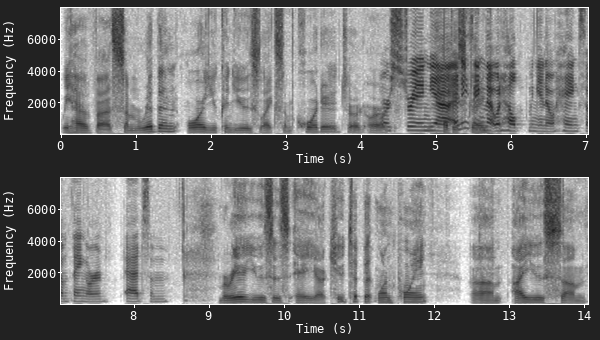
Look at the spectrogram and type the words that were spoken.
We have uh, some ribbon, or you can use like some cordage or, or, Or string, yeah, anything string. that would help, you know, hang something or add some. Maria uses a, uh Q-tip at one point. Um, I use some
